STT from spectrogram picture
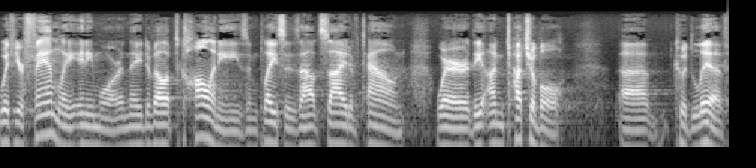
with your family anymore. And they developed colonies and places outside of town where the untouchable uh, could live.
